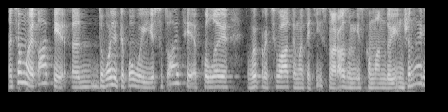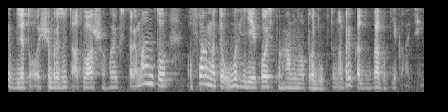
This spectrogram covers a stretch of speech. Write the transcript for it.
На цьому етапі е, доволі типовою є ситуація, коли ви працюватимете тісно разом із командою інженерів для того, щоб результат вашого експерименту оформити у вигляді якогось програмного продукту, наприклад, веб-аплікації.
